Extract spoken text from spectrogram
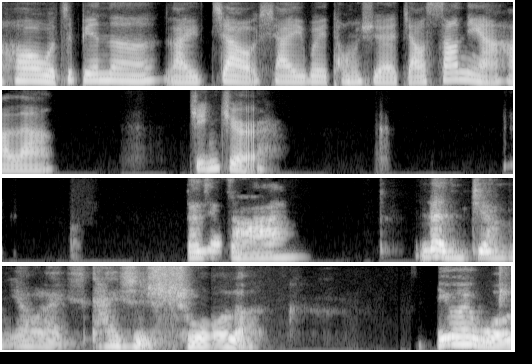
后我这边呢，来叫下一位同学，叫 Sonia 好了，Ginger。大家早安，嫩江要来开始说了，因为我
